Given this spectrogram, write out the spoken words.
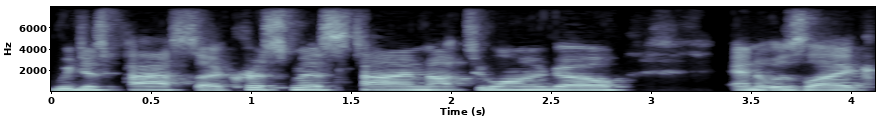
we just passed uh, Christmas time not too long ago, and it was like,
